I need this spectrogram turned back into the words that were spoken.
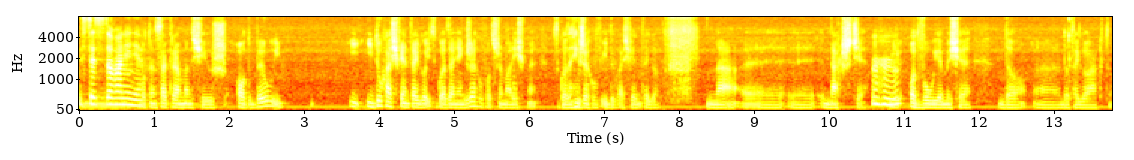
zdecydowanie nie. Bo ten sakrament się już odbył i, i, i Ducha Świętego i zgładzenie grzechów otrzymaliśmy, zgładzenie grzechów i Ducha Świętego na, e, na chrzcie. Mhm. Odwołujemy się do, do tego aktu.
